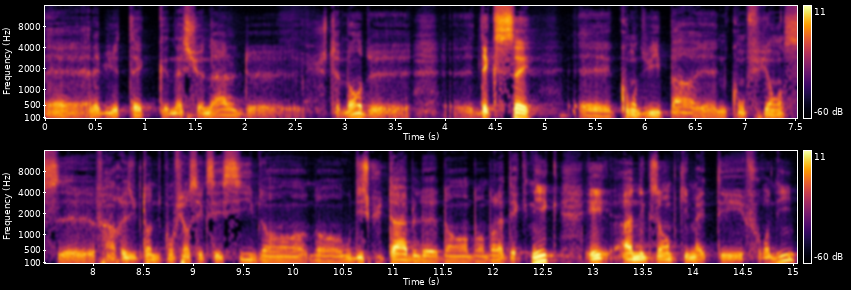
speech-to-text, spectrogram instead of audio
euh, à la Bibliothèque nationale justement d'excès euh, conduit par une confiance, euh, enfin résultant d'une confiance excessive ou discutable dans, la technique. Et un exemple qui m'a été fourni,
